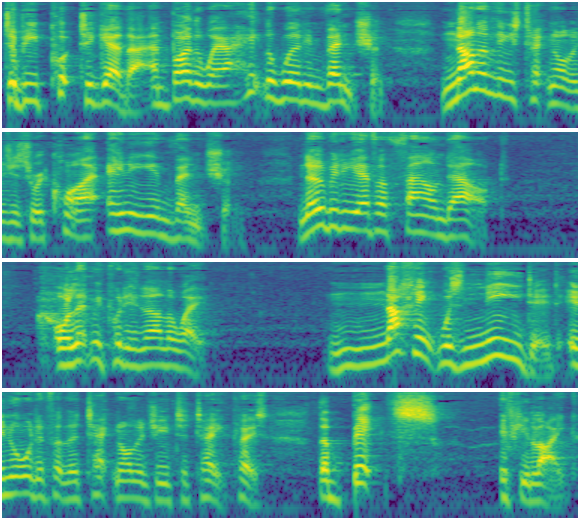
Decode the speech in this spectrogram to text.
to be put together, and by the way, I hate the word invention. None of these technologies require any invention. Nobody ever found out. Or let me put it another way. Nothing was needed in order for the technology to take place. The bits, if you like,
